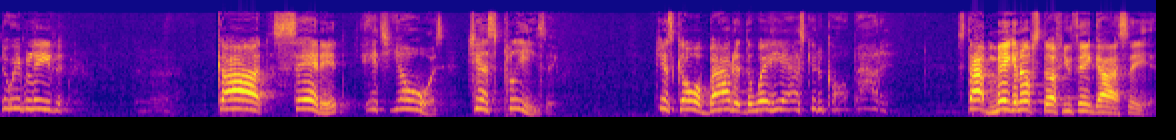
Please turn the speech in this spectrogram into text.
Do we believe it? God said it, it's yours. Just please Him. Just go about it the way He asked you to go about it. Stop making up stuff you think God said.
